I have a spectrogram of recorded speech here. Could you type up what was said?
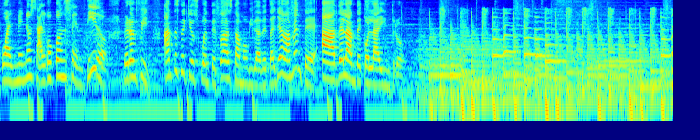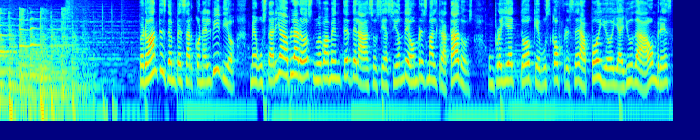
O al menos algo con sentido. Pero en fin, antes de que os cuente toda esta movida detalladamente, adelante con la intro. Pero antes de empezar con el vídeo, me gustaría hablaros nuevamente de la Asociación de Hombres Maltratados, un proyecto que busca ofrecer apoyo y ayuda a hombres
